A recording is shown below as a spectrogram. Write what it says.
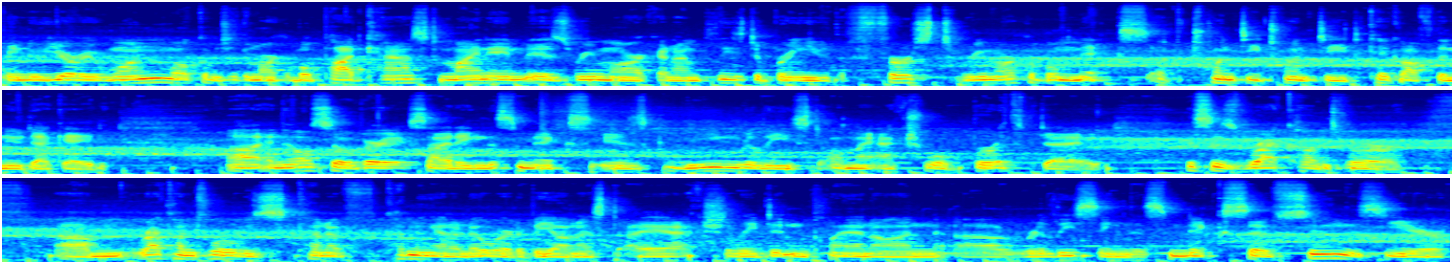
Happy New Year, everyone. Welcome to the Remarkable Podcast. My name is Remark, and I'm pleased to bring you the first Remarkable mix of 2020 to kick off the new decade. Uh, and also, very exciting, this mix is being released on my actual birthday. This is Raconteur. Um, Raconteur was kind of coming out of nowhere, to be honest. I actually didn't plan on uh, releasing this mix so soon this year,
